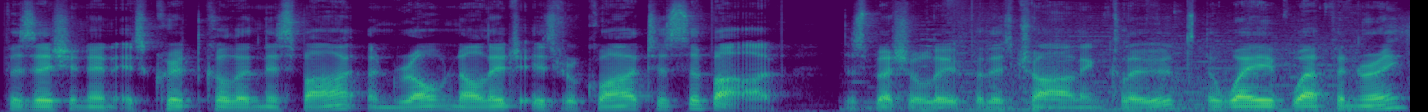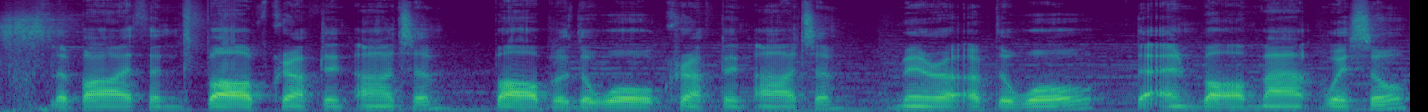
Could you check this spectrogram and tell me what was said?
positioning is critical in this fight and role knowledge is required to survive. The special loot for this trial includes the wave weaponry, Leviathan's barb crafting item, barb of the whorl crafting item, mirror of the whorl, the Enbarr mount whistle,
